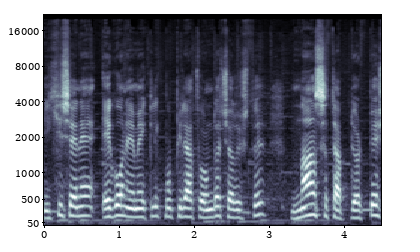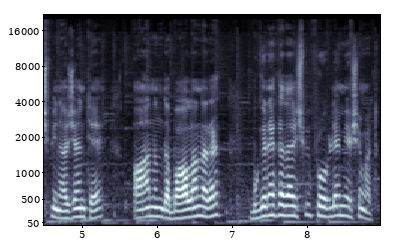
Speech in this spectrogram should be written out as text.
2 sene Egon Emeklilik bu platformda çalıştı. Non-stop 4-5 bin ajente anında bağlanarak bugüne kadar hiçbir problem yaşamadık.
